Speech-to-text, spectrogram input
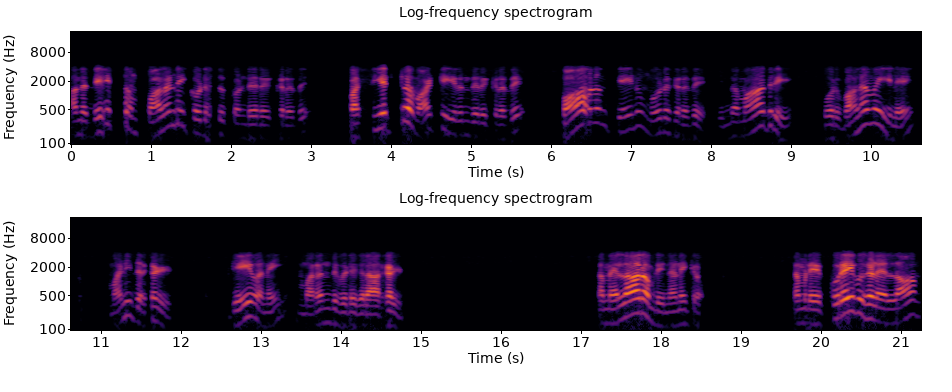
அந்த தேசம் பலனை கொடுத்து கொண்டிருக்கிறது பசியற்ற வாழ்க்கை இருந்திருக்கிறது பாலும் தேனும் ஓடுகிறது. இந்த மாதிரி ஒரு வளமையிலே மனிதர்கள் தேவனை மறந்து விடுகிறார்கள். நம்ம எல்லாரும் அப்படி நினைக்கிறோம். நம்முடைய குறைவுகளை எல்லாம்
